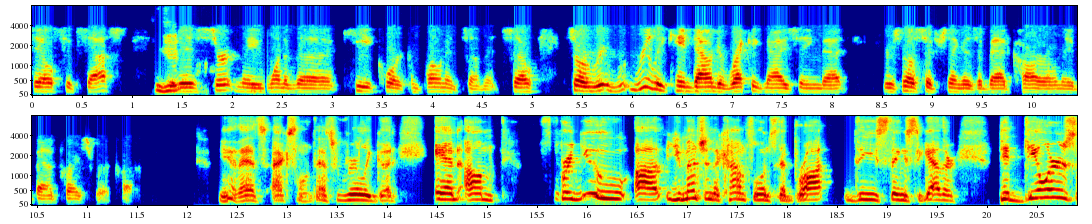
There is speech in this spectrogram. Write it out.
sales success, Mm-hmm. It is certainly one of the key core components of it. So, so it re- really came down to recognizing that there's no such thing as a bad car, only a bad price for a car. Yeah, that's excellent. That's really good. And um, for you, uh, you mentioned the confluence that brought these things together. Did dealers?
